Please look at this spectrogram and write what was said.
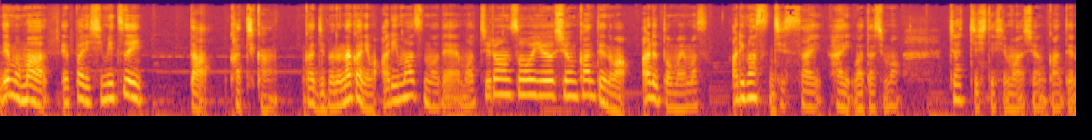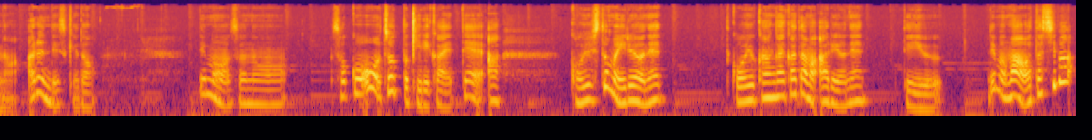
でもまあやっぱり染みついた価値観が自分の中にはありますのでもちろんそういう瞬間っていうのはあると思います。あります実際。はい私も。ジャッジしてしまう瞬間っていうのはあるんですけど。でもそのそこをちょっと切り替えてあこういう人もいるよねこういう考え方もあるよねっていう。でもまあ私は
